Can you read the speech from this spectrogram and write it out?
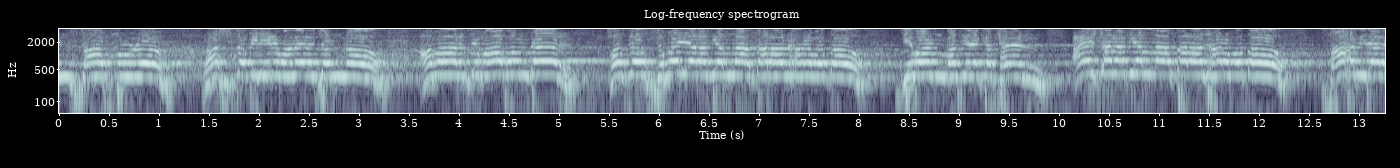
ইনসাফপূর্ণ রাষ্ট্র বিনির্মাণের জন্য আমার যে মা বোনদের হজরত সুমাইয়া রাজি আল্লাহ তালানহার মতো জীবন বাজি রেখেছেন, আয়েশা রাজি আল্লাহ তালানহার মতো সাহাবিদের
